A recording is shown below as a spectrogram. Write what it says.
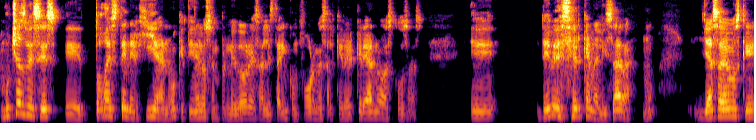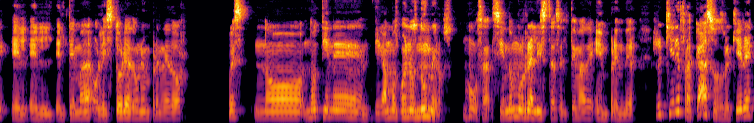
muchas veces eh, toda esta energía ¿no? que tienen los emprendedores al estar inconformes, al querer crear nuevas cosas, eh, debe de ser canalizada, ¿no? Ya sabemos que el, el, tema o la historia de un emprendedor pues no, no tiene, digamos, buenos números, ¿no? O sea, siendo muy realistas, el tema de emprender requiere fracasos, requiere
